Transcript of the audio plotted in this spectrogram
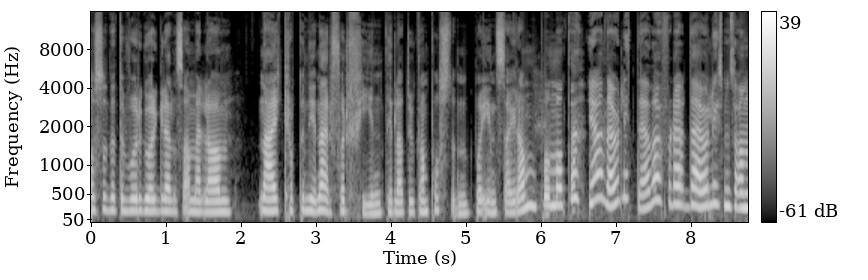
også dette hvor går grensa mellom Nei, kroppen din er for fin til at du kan poste den på Instagram, på en måte. Ja, det er jo litt det, da. For det, det er jo liksom sånn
